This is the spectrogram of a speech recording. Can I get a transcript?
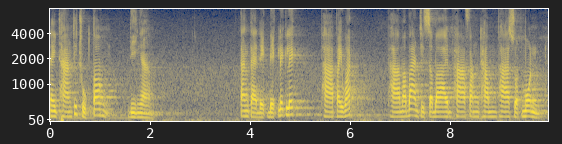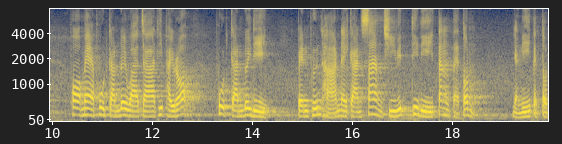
ในทางที่ถูกต้องดีงาม ตั้งแต่เด็กๆเเล็ก ๆ พาไปวัด พามาบ้านจิตสบาย พาฟังธรรม พาสวดมนต์พ่อแม่พูดกันด้วยวาจาที่ไพเราะพูดกันด้วยดี เป็นพื้นฐานในการสร้างชีวิตที่ดีตั้งแต่ต้น อย่างนี้เป็นต้น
